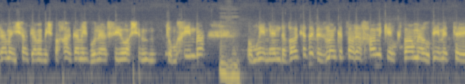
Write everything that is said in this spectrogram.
גם האישה, גם המשפחה, גם ארגוני הסיוע שתומכים בה, אומרים אין דבר כזה, וזמן קצר לאחר מכן כבר מערבים את אה,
